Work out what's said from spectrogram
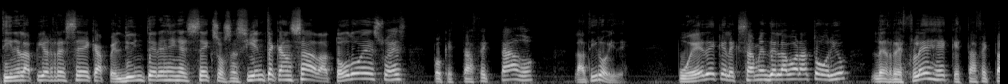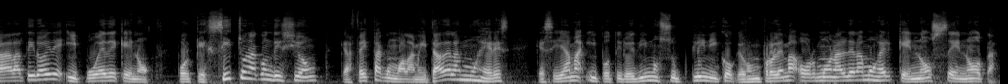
tiene la piel reseca, perdió interés en el sexo, se siente cansada, todo eso es porque está afectado la tiroides. Puede que el examen del laboratorio le refleje que está afectada la tiroides y puede que no, porque existe una condición que afecta como a la mitad de las mujeres que se llama hipotiroidismo subclínico, que es un problema hormonal de la mujer que no se nota.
